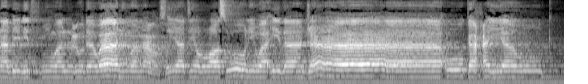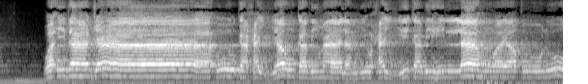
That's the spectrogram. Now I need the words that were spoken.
بالإثم والعدوان ومعصية الرسول وإذا جاءوك حيوك وإذا جاءوك حيوك بما لم يحيك به الله ويقولون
